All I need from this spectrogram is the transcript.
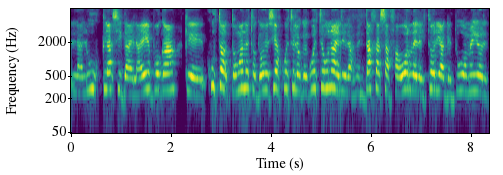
la luz clásica de la época, que justo tomando esto que vos decías, cueste lo que cueste, una de las ventajas a favor de la historia que tuvo medio el,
